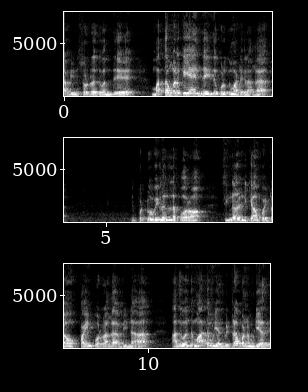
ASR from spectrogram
அப்படின்னு சொல்கிறது வந்து மற்றவங்களுக்கு ஏன் இந்த இது கொடுக்க மாட்டேங்கிறாங்க? இப்போ டூ வீலரில் போகிறோம் சிக்னலில் நிற்காமல் போயிட்டோம் ஃபைன் போடுறாங்க அப்படின்னா அது வந்து மாற்ற முடியாது விட்ரா பண்ண முடியாது.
